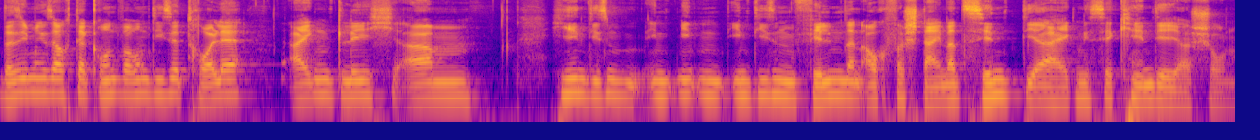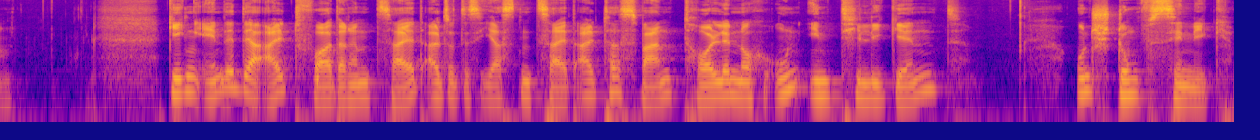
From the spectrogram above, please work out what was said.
Das ist übrigens auch der Grund, warum diese Trolle eigentlich ähm, hier in diesem, in, in, in diesem Film dann auch versteinert sind. Die Ereignisse kennt ihr ja schon. Gegen Ende der altvorderen Zeit, also des ersten Zeitalters, waren Trolle noch unintelligent und stumpfsinnig.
